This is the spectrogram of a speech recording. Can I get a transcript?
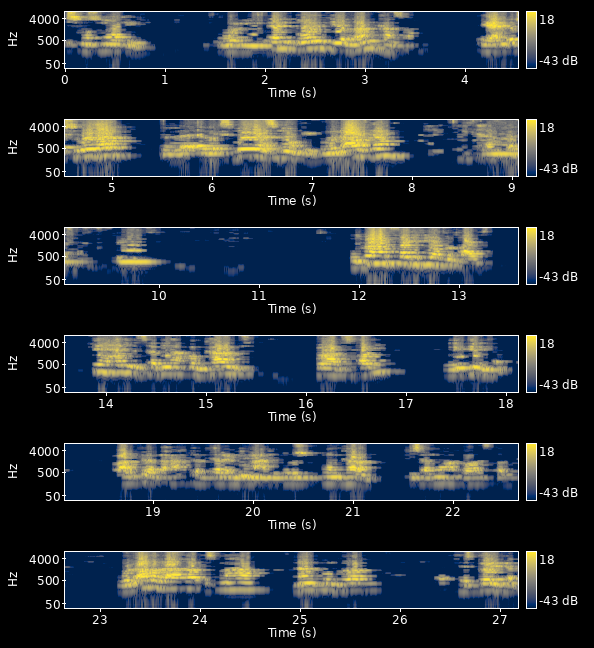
اسمه smoking وال end point هي ال lung cancer. يعني الاكسبوجر الأكسبوجر سموكينج والاوت الكوهت ستدي فيها تو تايبس. في حاجة بنسميها concurrent cohort study وامبيريكال وعلى فكره حتى الدكتور العلمي مع يقولوا concurrent يسموها cohort study والامر الآخر اسمها non concurrent historical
